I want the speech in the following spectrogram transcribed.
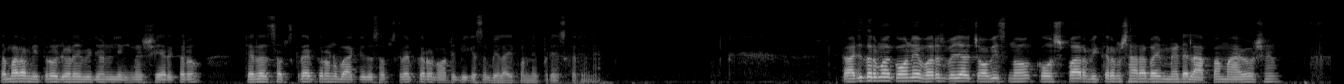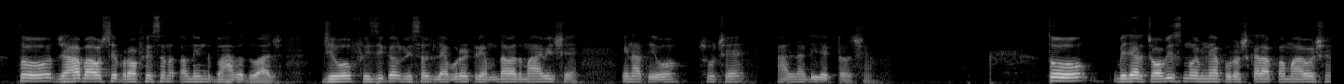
તમારા મિત્રો જોડે વિડીયોની લિંકને શેર કરો. ચેનલ સબસ્ક્રાઇબ કરવાનું બાકી તો સબસ્ક્રાઇબ કરો નોટિફિકેશન બેલ આઇકોનને પ્રેસ કરીને. તાજેતરમાં કોને વર્ષ બે હજાર ચોવીસનો કોસ્પાર વિક્રમ સારાભાઈ મેડલ આપવામાં આવ્યો છે. તો જવાબ આવશે પ્રોફેસર અનિલ ભારદ્વાજ, જેઓ ફિઝિકલ રિસર્ચ લેબોરેટરી અમદાવાદમાં આવી છે. એના તેઓ શું છે? હાલના ડિરેક્ટર છે. તો બે હજાર ચોવીસનો એમને આ પુરસ્કાર આપવામાં આવ્યો છે.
